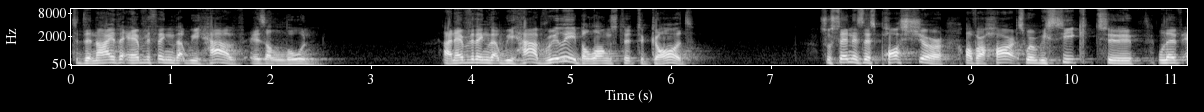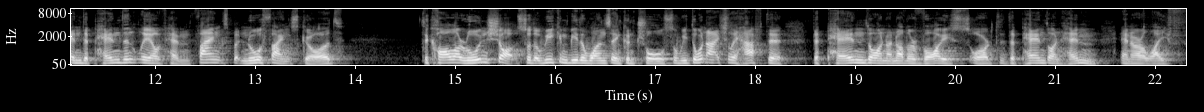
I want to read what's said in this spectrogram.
to deny that everything that we have is alone. And everything that we have really belongs to, to God. So, sin is this posture of our hearts where we seek to live independently of Him. Thanks, but no thanks, God. To call our own shots so that we can be the ones in control, so we don't actually have to depend on another voice or to depend on Him in our life.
